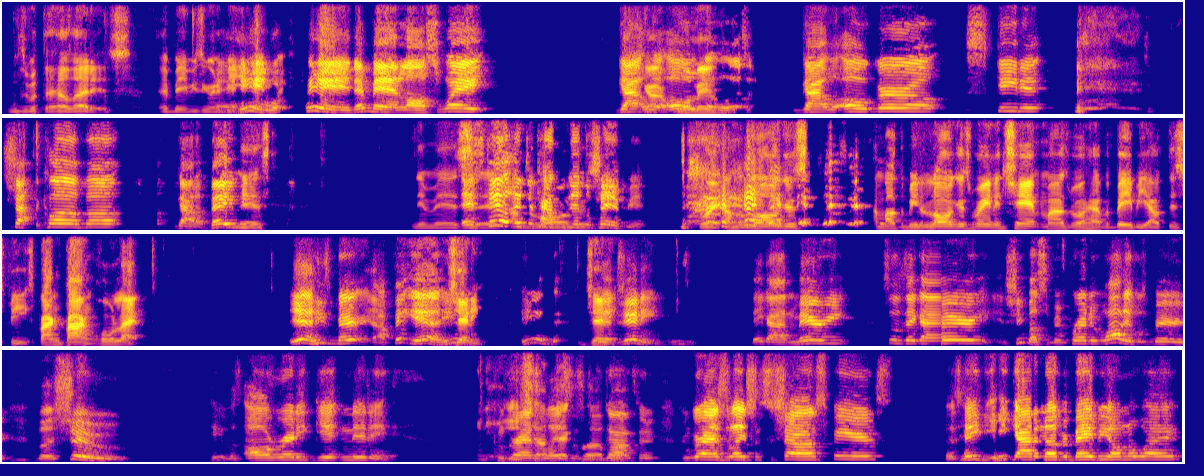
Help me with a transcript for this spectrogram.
This is what the hell that is. That baby's going to be. He ain't what? Hey, that man lost weight. Got, got with old woman. Got with old girl. Skeeted. shot the club up. Got a baby. Yes. Yeah, man, and still I'm intercontinental champion. Right, I'm the longest. I'm about to be the longest reigning champ. Might as well have a baby out this piece. Bang bang, whole lot. Yeah, he's married. I think. Yeah, he, Jenny. He, Jenny. Yeah, Jenny. They got married. As soon as they got married, she must have been pregnant while they was married. But shoot, he was already getting it in. Yeah, Congratulations to Gunther. Congratulations to Shawn Spears because he he got another baby on the way.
